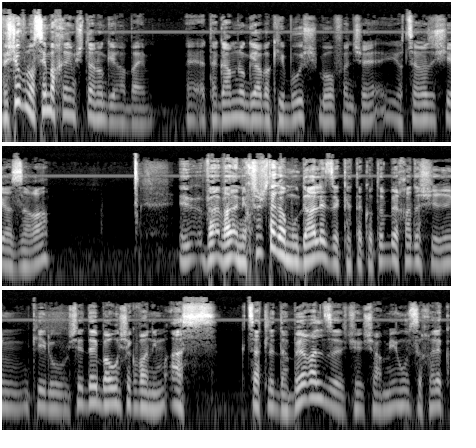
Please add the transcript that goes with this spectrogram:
ושוב, נושאים אחרים שאתה נוגע בהם. אה, אתה גם נוגע בכיבוש באופן שיוצר איזושהי אזהרה. אה, ואני חושב שאתה גם מודע לזה, כי אתה כותב באחד השירים, כאילו, שדי ברור שכבר נמאס קצת לדבר על זה, שהמיאוס זה חלק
